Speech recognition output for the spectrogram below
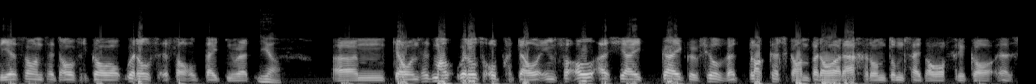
deesdae in Suid-Afrika oral is daar altyd nood. Ja. Ehm um, ja, ons het maar oral opgetel en veral as jy kyk hoeveel wit plakkerskampe daar reg rondom Suid-Afrika is.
